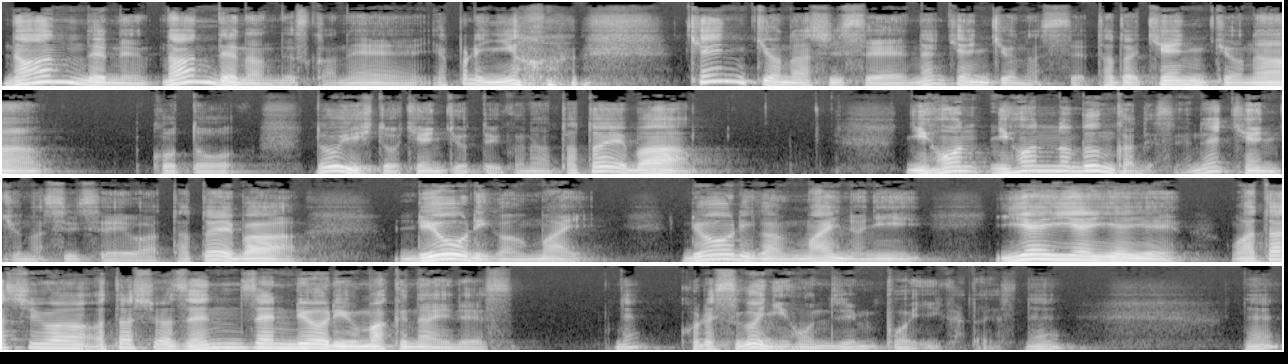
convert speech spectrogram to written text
なんでねなんでなんですかね。やっぱり日本 謙虚な姿勢ね謙虚な姿勢。例えば謙虚なこと。どういう人を謙虚っていうかな。例えば日本日本の文化ですよね。謙虚な姿勢は。例えば料理がうまい料理がうまいのにいやいやいやいや私は私は全然料理うまくないです。ね、これすごい日本人っぽい言い方ですね。ね、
